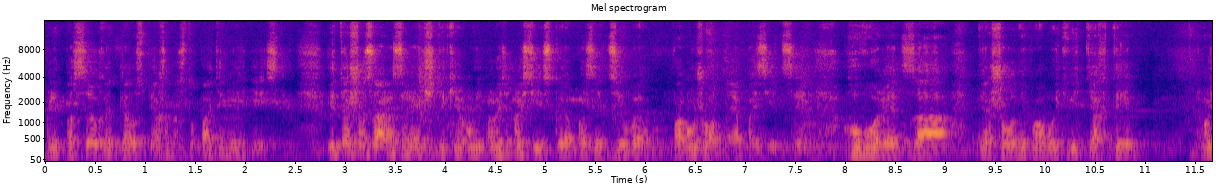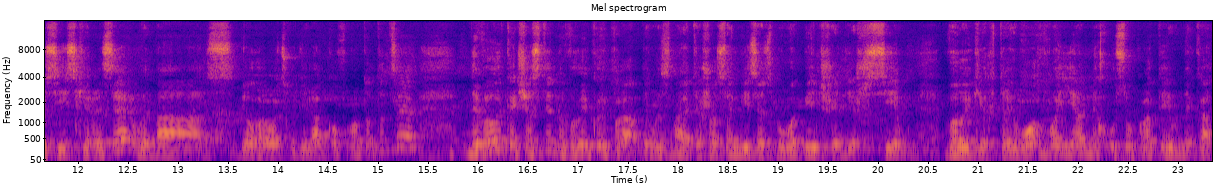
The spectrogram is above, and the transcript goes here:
предпосилка для успіху наступательних дій. І те, що зараз речники російської опозиції, вооруженої опозиції, говорять за те, що вони пробують відтягти російські резерви на білгородську ділянку фронту, то це невелика частина великої правди. Ви знаєте, що за місяць було більше ніж сім великих тривог воєнних у супротивника.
